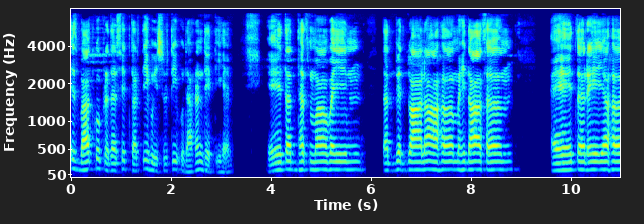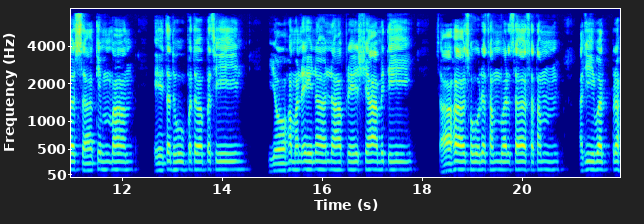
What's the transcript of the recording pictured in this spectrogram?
इस बात को प्रदर्शित करती हुई श्रुति उदाहरण देती है। एतद्धस्म वै तद्विद्वानाः महिदास। ऐतरेयः स किम् एतदुपतपसि। योऽहमनेन न प्रेष्यामिति। सः षोडशं वर्षशतम् अजीवत्प्रह।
